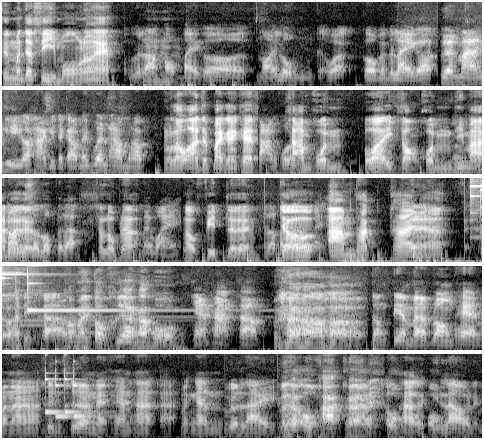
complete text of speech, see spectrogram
ซึ่งมันจะสี่โมงแล้วไงเวลาออกไปก็น้อยลงแต่ว่า ก็ไม่เป็นไรก็เพื่อนมาทั้งทีก็หากิจกรรมให้เพื่อนทำครับ เราอาจจะไปกันแค่สามคน สามคน เพราะว่าอีกสองคนที่มาด้วยก็สลบไปแล้วสลบแล้ว ไม่ไหว เราฟิตเหลยเกิน เราก็เดี๋ยวไป อาร์มทักทายหน่อยฮะ สวัสดีครับ ทำไมตกเครื่องครับผมแขนหักครับ ต้องเตรียมใบรับรองแพทย์มานะ ขึ้นเครื่องเนี่ยแขนหักอะไม่งั้นโดนไล่แล้วถ้าอกหักครับอกหักก็กินเหล้าเนี่ย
